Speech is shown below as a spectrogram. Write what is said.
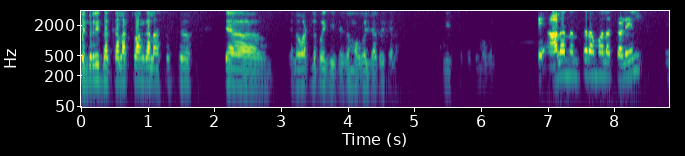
जनरली धक्का लागतो अंगाला असं त्या त्याला वाटलं पाहिजे त्याचा मोबाईल जातो त्याला. आणि तसं ते मोबाईल ते आल्यानंतर आम्हाला कळेल ते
